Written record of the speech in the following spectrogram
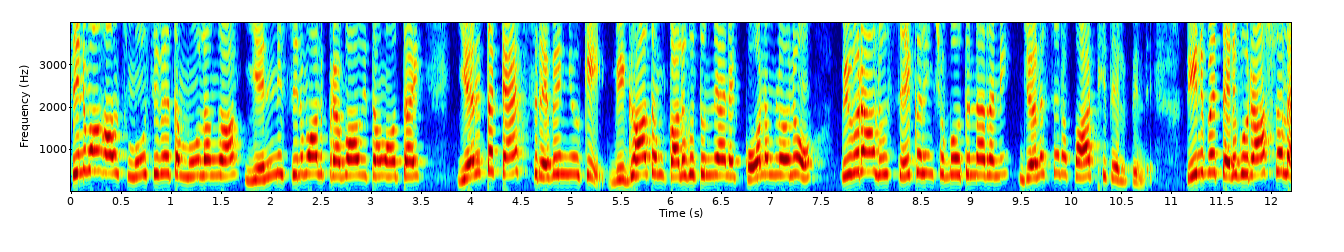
సినిమా హాల్స్ మూసివేత మూలంగా ఎన్ని సినిమాలు ప్రభావితం అవుతాయి? ఎంత ట్యాక్స్ రెవెన్యూకి విఘాతం కలుగుతుంది అనే కోణంలోనూ వివరాలు సేకరించబోతున్నారని జనసేన పార్టీ తెలిపింది. దీనిపై తెలుగు రాష్ట్రాల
